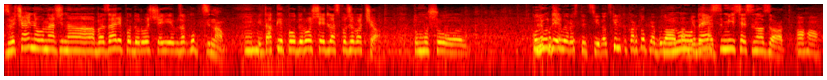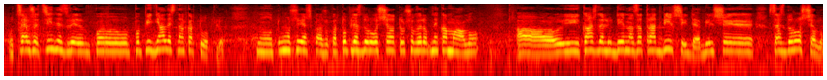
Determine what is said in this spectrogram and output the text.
Звичайно, вона ж на базарі подорожчає закупці нам. І так і подорожчає для споживача. Тому що Коли люди- почали рости ціни? От скільки картопля була ну, там, я не десь знаю. місяць назад. Ага. Оце вже ціни попіднялись на картоплю. Ну, тому що я ж кажу, картопля здорожчала, тому що виробника мало. А і кожна людина затрат більше йде, більше все здорожчало.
